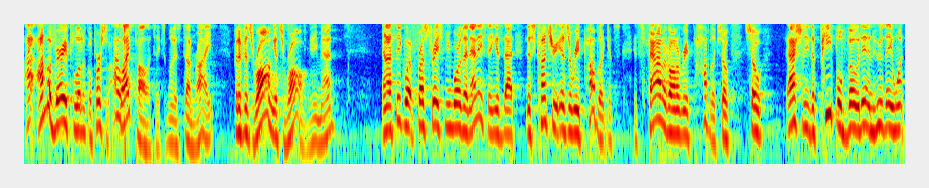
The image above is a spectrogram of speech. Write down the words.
I, I'm a very political person. I like politics when it's done right. But if it's wrong, it's wrong. Amen. And I think what frustrates me more than anything is that this country is a republic. It's, it's founded on a republic. So, so actually, the people vote in who they want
